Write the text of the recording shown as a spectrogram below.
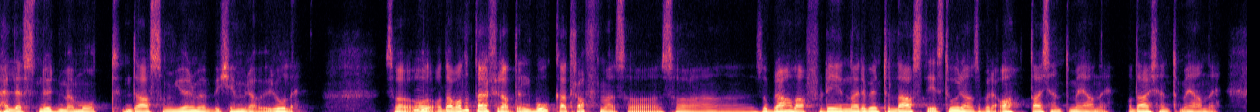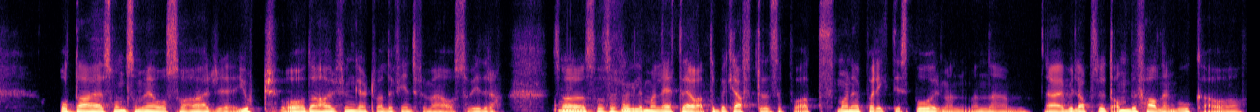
heller snudd meg mot det som gjør meg bekymra og urolig. Så, og, mm. og, det var nok derfor at den boka traff meg så, så, så, bra. da, fordi når jeg begynte å lese de historiene, så bare å, da kjente jeg meg igjen i. Og da kjente jeg meg igjen i. Og da er sånn som jeg også har gjort, og det har fungert veldig fint for meg, osv. Så, videre. så mm. Så selvfølgelig, man leter jo etter bekreftelse på at man er på riktig spor, men, men ja, jeg vil absolutt anbefale den boka. og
